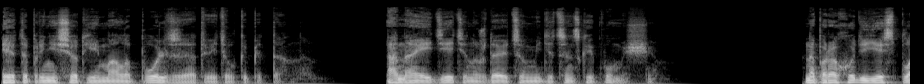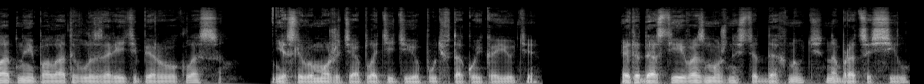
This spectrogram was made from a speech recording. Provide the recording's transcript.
«Это принесет ей мало пользы», — ответил капитан. «Она и дети нуждаются в медицинской помощи. На пароходе есть платные палаты в лазарете первого класса. Если вы можете оплатить ее путь в такой каюте, это даст ей возможность отдохнуть, набраться сил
